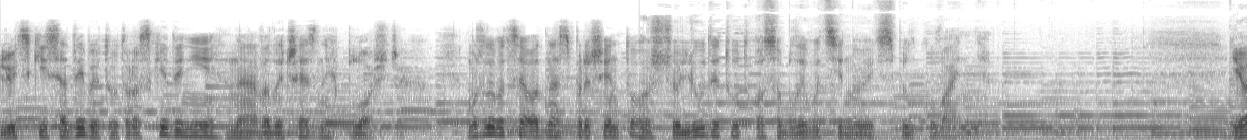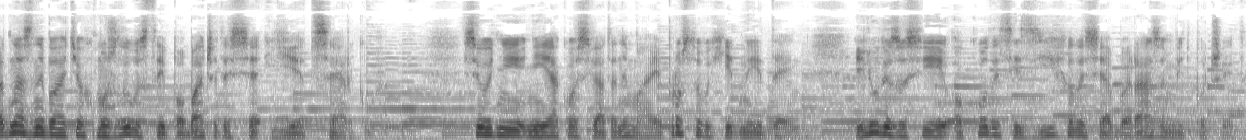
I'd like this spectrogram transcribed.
Людські садиби тут розкидані на величезних площах. Можливо, це одна з причин того, що люди тут особливо цінують спілкування. І одна з небагатьох можливостей побачитися є церква. Сьогодні ніякого свята немає, просто вихідний день, і люди з усієї околиці з'їхалися, аби разом відпочити.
